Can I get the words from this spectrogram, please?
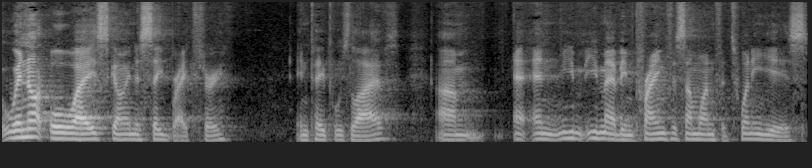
We're not always going to see breakthrough in people's lives. Um, and you, you, may have been praying for someone for 20 years.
